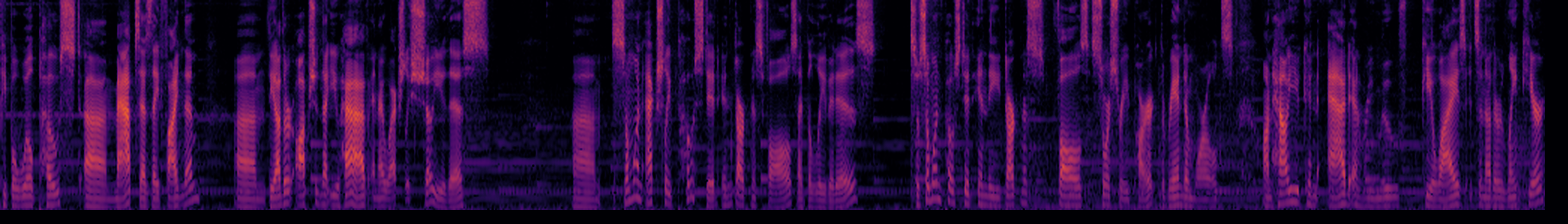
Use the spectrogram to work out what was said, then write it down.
People will post uh, maps as they find them. Um, the other option that you have, and I will actually show you this. Um, someone actually posted in Darkness Falls, I believe it is. So someone posted in the Darkness Falls sorcery part, the random worlds, on how you can add and remove POIs. It's another link here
